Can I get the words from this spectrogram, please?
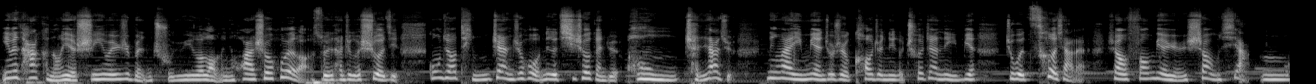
因为它可能也是因为日本处于一个老龄化社会了，所以它这个设计，公交停站之后，那个汽车感觉轰沉下去，另外一面就是靠着那个车站那一边就会侧下来，这样方便人上下。嗯，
